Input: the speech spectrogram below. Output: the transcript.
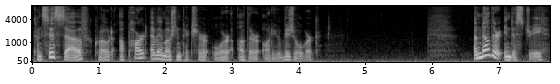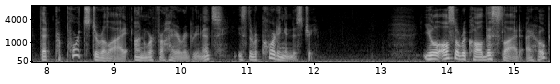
consists of, quote, a part of a motion picture or other audiovisual work. Another industry that purports to rely on work for hire agreements is the recording industry. You'll also recall this slide, I hope.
